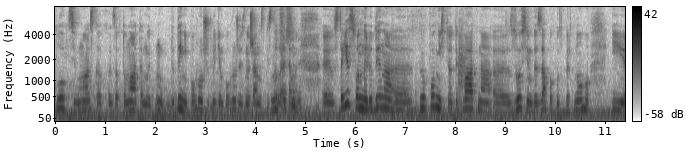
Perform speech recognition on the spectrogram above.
хлопці в масках з автоматами. Ну, людині погрожують, людям погрожують з ножами, з пістолетами. Встає сонна людина, повністю адекватна, зовсім без запаху спиртного. І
